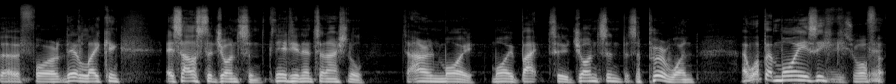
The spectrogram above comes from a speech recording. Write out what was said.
uh, for their liking. It's Alistair Johnston, Canadian international, to Aaron Mooy. Mooy back to Johnston, but it's a poor one. Uh, what about Mooy? Is he? He's off it.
